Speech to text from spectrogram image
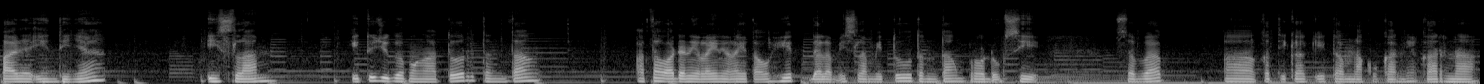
Pada intinya, Islam itu juga mengatur tentang atau ada nilai-nilai tauhid dalam Islam itu tentang produksi. Sebab uh, ketika kita melakukannya karena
